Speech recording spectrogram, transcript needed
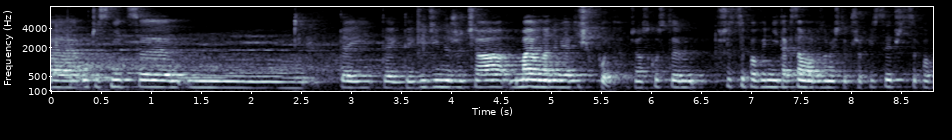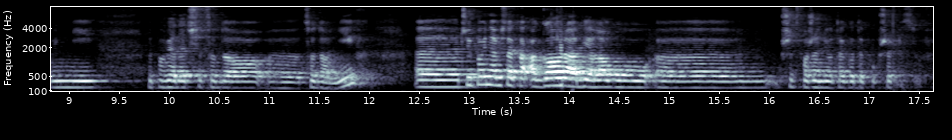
e, uczestnicy mm, tej, tej, tej dziedziny życia mają na nią jakiś wpływ. W związku z tym wszyscy powinni tak samo rozumieć te przepisy, wszyscy powinni wypowiadać się co do, e, co do nich. E, Czyli powinna być taka agora dialogu e, przy tworzeniu tego typu przepisów.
